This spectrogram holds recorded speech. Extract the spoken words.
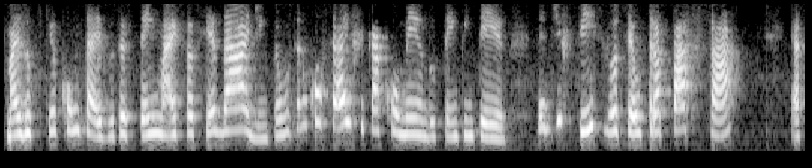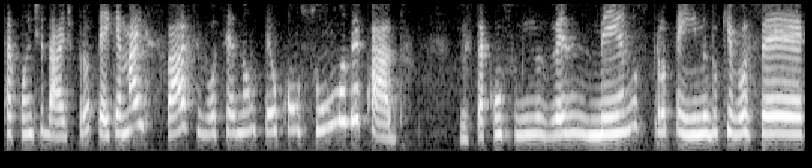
Mas o que, acontece? Você tem mais saciedade, então você não consegue ficar comendo o tempo inteiro. Então é difícil você ultrapassar essa quantidade proteica. É mais fácil você não ter o consumo adequado. Você está consumindo, às vezes, menos proteína do que você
